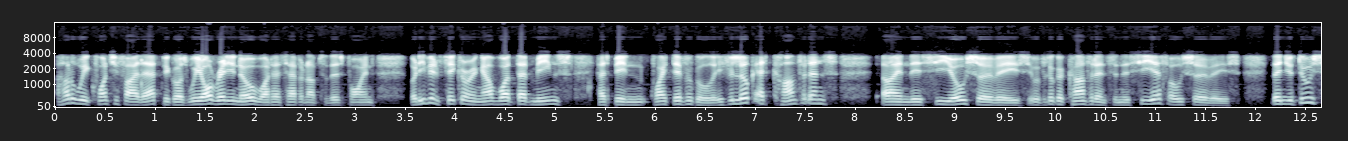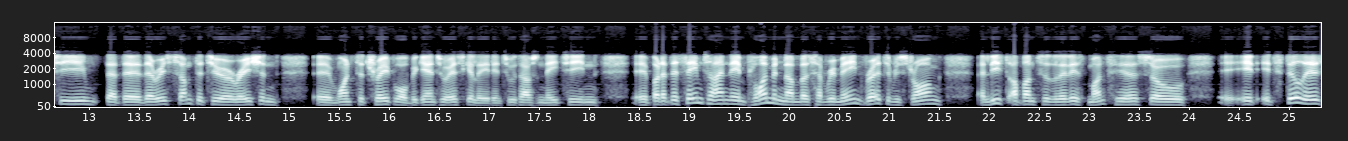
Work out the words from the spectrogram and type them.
How do we quantify that? Because we already know what has happened up to this point, but even figuring out what that means has been quite difficult. If you look at confidence uh, in the CEO surveys, if you look at confidence in the CFO surveys, then you do see that there, there is some deterioration uh, once the trade war began to escalate in 2018. Uh, but at the same time, the employment numbers have remained relatively strong, at least up until the latest month here. So it, it still is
